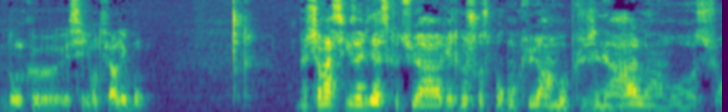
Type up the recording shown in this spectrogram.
Donc euh, essayons de faire les bons. Ben, je te Xavier. Est-ce que tu as quelque chose pour conclure? Un mot plus général? Un mot sur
